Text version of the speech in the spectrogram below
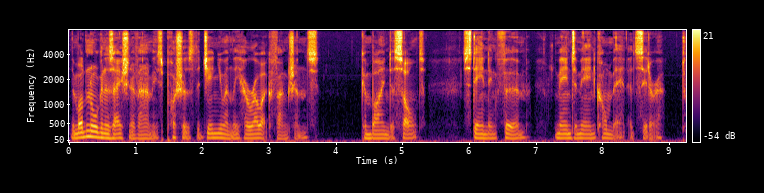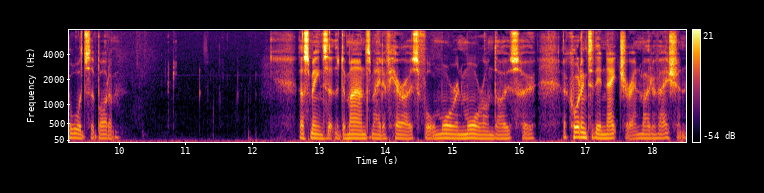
the modern organisation of armies pushes the genuinely heroic functions combined assault, standing firm, man to man combat, etc., towards the bottom. This means that the demands made of heroes fall more and more on those who, according to their nature and motivation,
